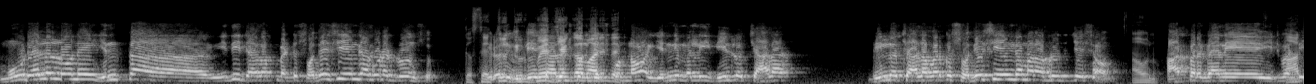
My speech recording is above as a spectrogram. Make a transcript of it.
మూడేళ్ళలోనే ఇంత ఇది డెవలప్మెంట్ స్వదేశీయంగా కూడా డ్రోన్స్ ఎన్ని మళ్ళీ దీంట్లో చాలా దీనిలో చాలా వరకు స్వదేశీయంగా మనం అభివృద్ధి చేశాం. అవును. హార్పర్ గానీ ఇటువంటి.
